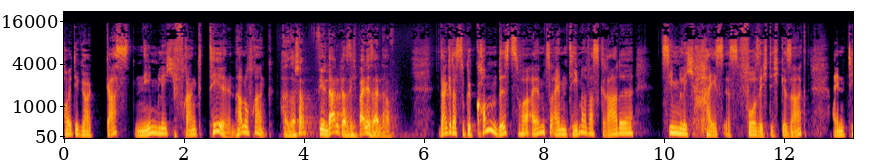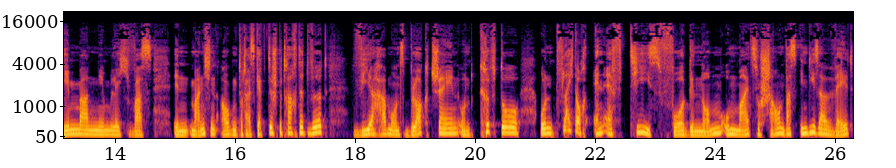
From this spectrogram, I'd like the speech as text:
heutiger Gast, nämlich Frank Thelen. Hallo Frank. Hallo Sascha, vielen Dank, dass ich bei dir sein darf. Danke, dass du gekommen bist, vor allem zu einem Thema, was gerade ziemlich heiß ist, vorsichtig gesagt. Ein Thema nämlich, was in manchen Augen total skeptisch betrachtet wird, wir haben uns Blockchain und Krypto und vielleicht auch NFTs vorgenommen, um mal zu schauen, was in dieser Welt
